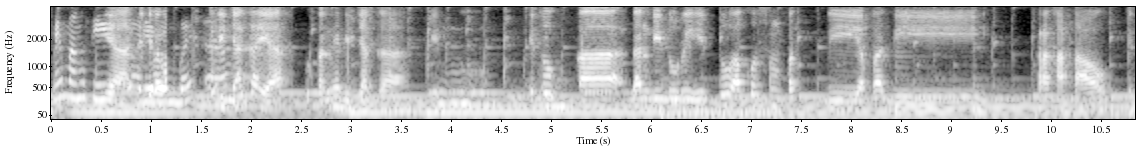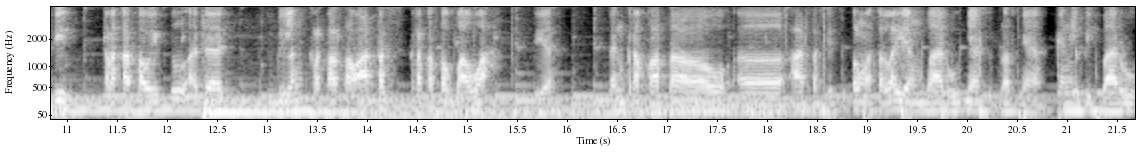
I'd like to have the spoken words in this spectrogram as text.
memang sih ya, di Rumbai uh, dijaga ya, hutannya dijaga gitu. Hmm. Itu dan di Duri itu aku sempet di apa di Krakatau. Jadi Krakatau itu ada dibilang Krakatau atas, Krakatau bawah gitu ya. Dan Krakatau uh, atas itu kalau nggak salah yang barunya sebenarnya, yang lebih baru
